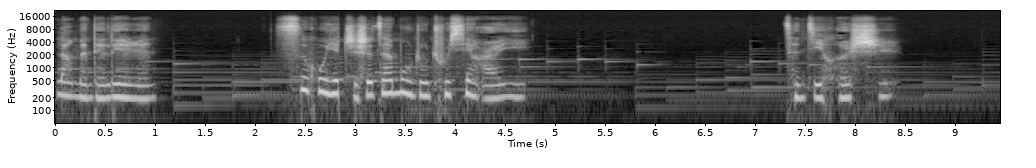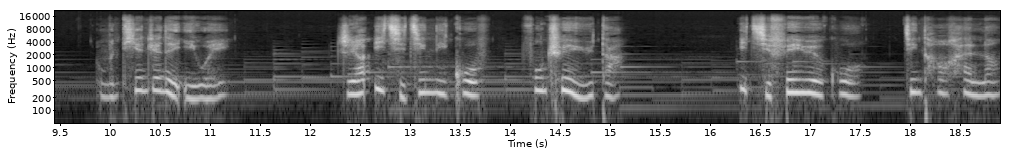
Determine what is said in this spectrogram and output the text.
浪漫的恋人，似乎也只是在梦中出现而已。曾几何时。我们天真的以为，只要一起经历过风吹雨打，一起飞越过惊涛骇浪，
